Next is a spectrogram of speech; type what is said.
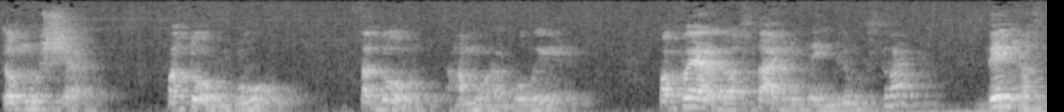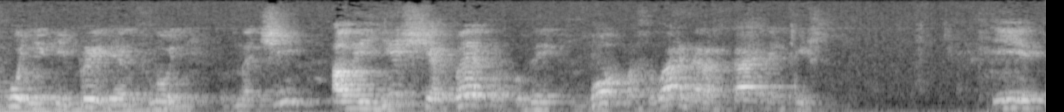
Тому що потоп був, Садом Гомора були, попереду останній день людства, день Господній, який прийде як злодій вночі, але є ще пекло, куди Бог посилає нерозкаяних грішників. І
